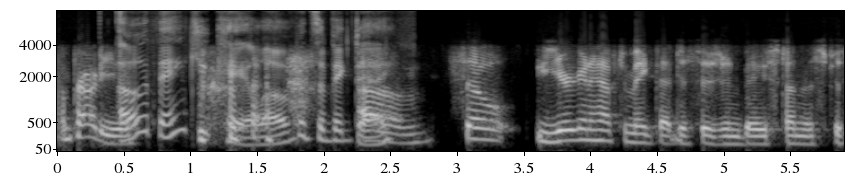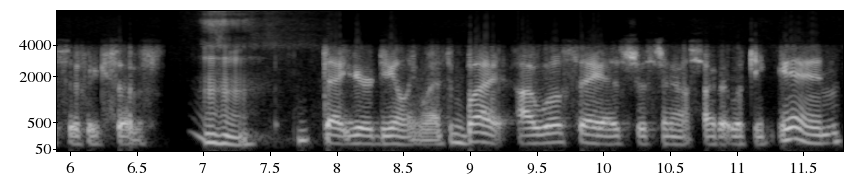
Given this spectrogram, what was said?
I'm proud of you. Oh, thank you, Caleb. it's a big day. Um, so you're going to have to make that decision based on the specifics of hmm that you're dealing with. But I will say, as just an outsider looking in,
